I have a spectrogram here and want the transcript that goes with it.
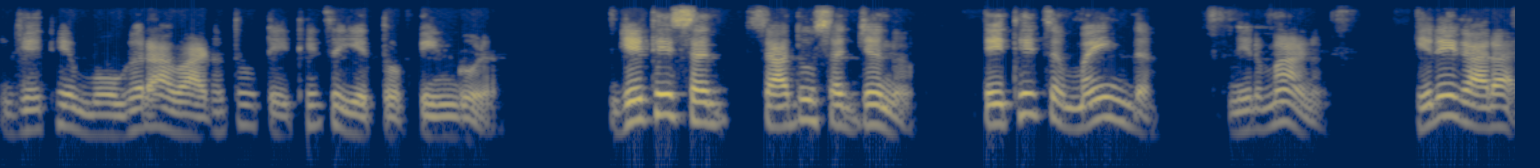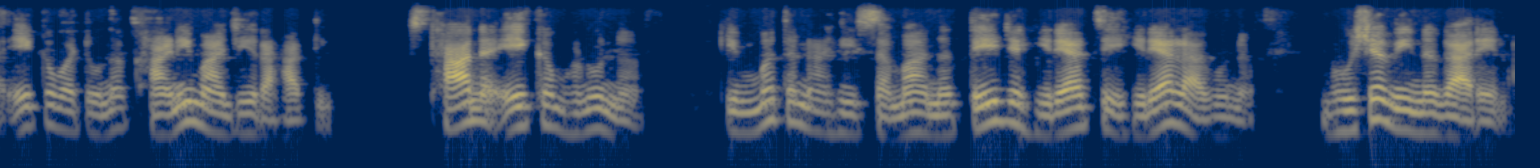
जेथे मोगरा वाढतो तेथेच येतो पिंगुळ. जेथे सद साधू सज्जन तेथेच मैंद निर्माण. हिरेगारा एकवटून खाणी माझी राहती. स्थान एक म्हणून किंमत नाही समान तेज हिऱ्याचे हिऱ्या लागून भूषविन गारेला.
